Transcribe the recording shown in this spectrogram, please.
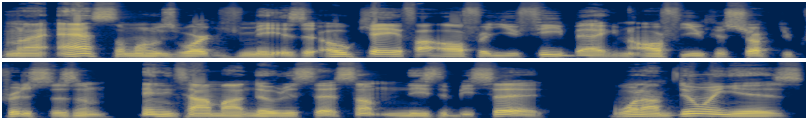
when I ask someone who's working for me, is it okay if I offer you feedback and offer you constructive criticism anytime I notice that something needs to be said? What I'm doing is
